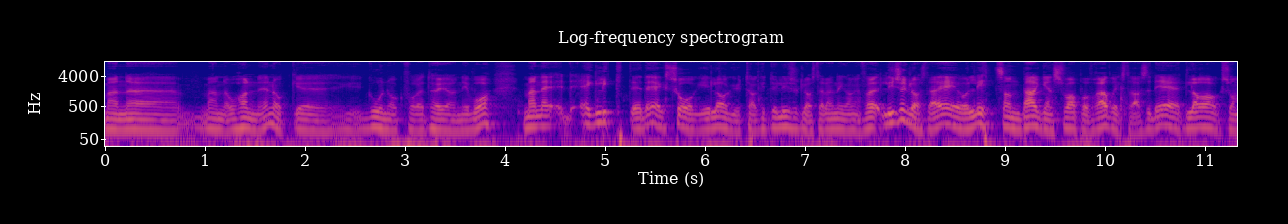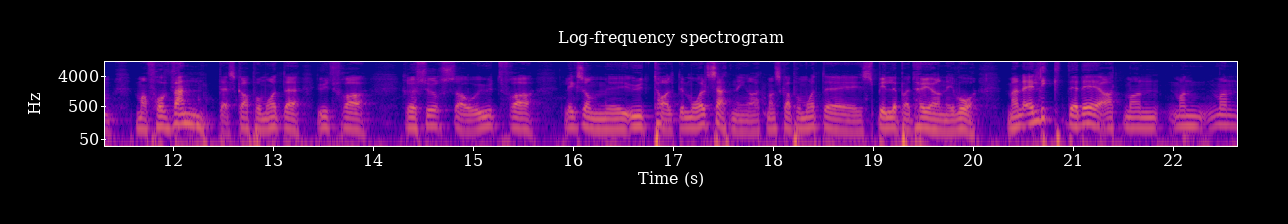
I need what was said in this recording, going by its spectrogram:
men, uh, men, og han er nok uh, god nok for et høyere nivå. Men jeg likte det jeg så i laguttaket til Lysekloster denne gangen. For Lysekloster er jo litt sånn Bergens svar på Fredrikstad. Altså, det er et lag som man forventer skal på en måte ut fra ressurser og ut fra liksom uttalte målsetninger at man skal på en måte spille på et høyere nivå. Men jeg likte det at man, man, man,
